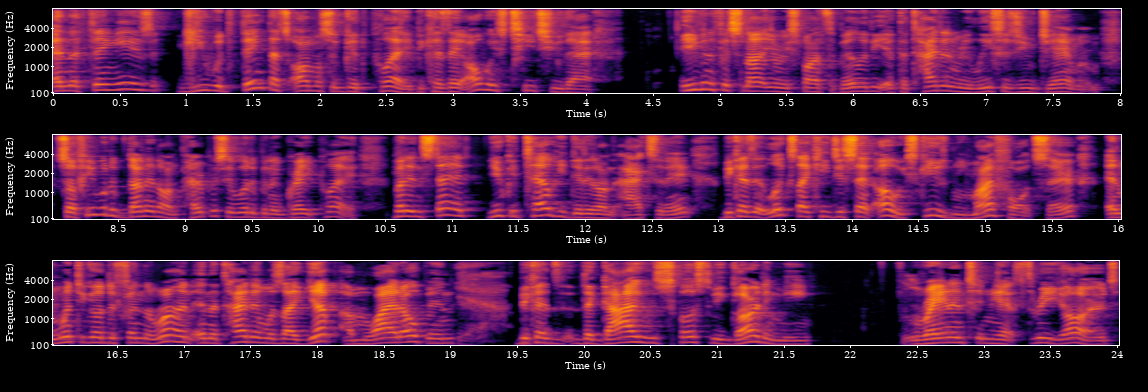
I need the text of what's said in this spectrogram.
And the thing is, you would think that's almost a good play because they always teach you that even if it's not your responsibility, if the tight end releases you, jam him. So if he would have done it on purpose, it would have been a great play. But instead, you could tell he did it on accident because it looks like he just said, "Oh, excuse me, my fault, sir," and went to go defend the run, and the tight end was like, "Yep, I'm wide open," yeah. because the guy who's supposed to be guarding me ran into me at three yards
